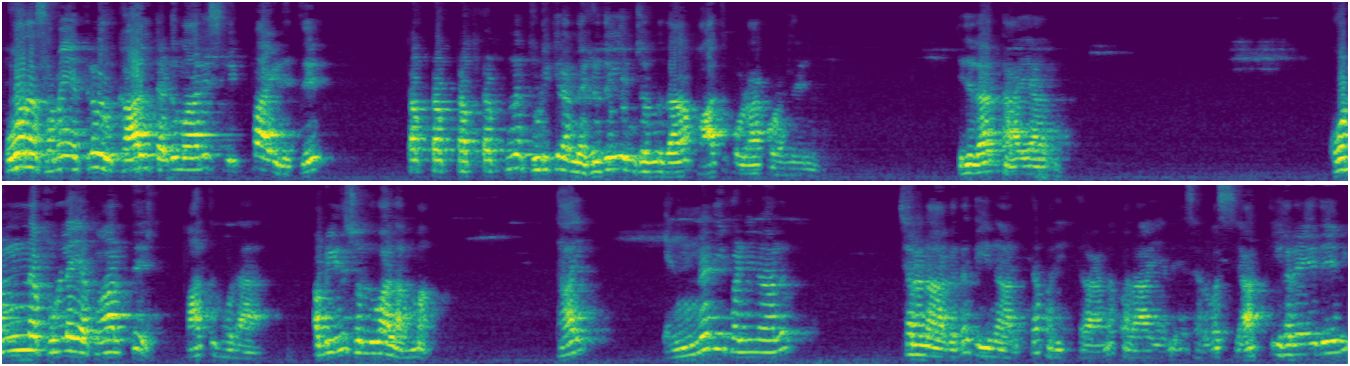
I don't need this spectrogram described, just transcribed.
போற சமயத்துல ஒரு கால் தடுமாறி ஸ்லிப் ஆயிடுத்து டப் டப் டப் டப்னு துடிக்கிற அந்த ஹிருதயம் சொல்லுதான் பார்த்து போடா குழந்தைன்னு. இதுதான் தாயார். கொன்ன புள்ளைய பார்த்து பார்த்து போடா அப்படின்னு சொல்லுவாள் அம்மா. தாய் என்ன நீ பண்ணினாலும் சரணாகத தீனார்த்த பரித்ராண பராயணே சர்வசியார்த்திகரே தேவி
